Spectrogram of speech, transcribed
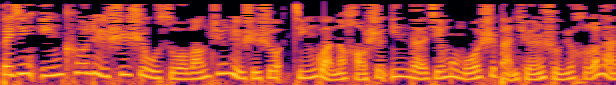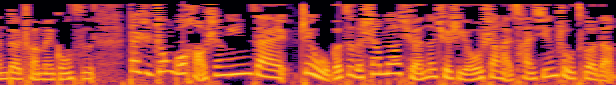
北京盈科律师事务所王军律师说，尽管呢好声音的节目模式版权属于荷兰的传媒公司，但是中国好声音在这五个字的商标权呢却是由上海灿星注册的。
